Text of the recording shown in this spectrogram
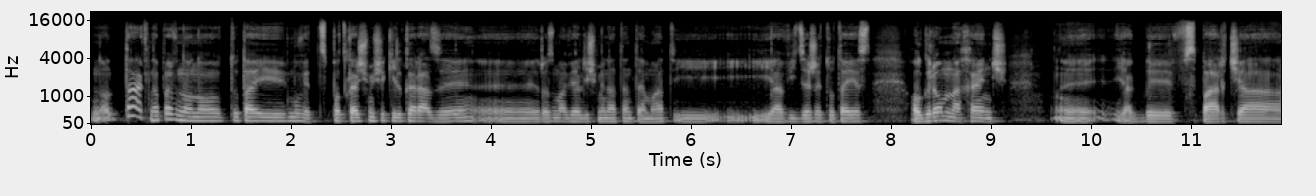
No tak, na pewno. No tutaj mówię, spotkaliśmy się kilka razy, rozmawialiśmy na ten temat i, i, ja widzę, że tutaj jest ogromna chęć jakby wsparcia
